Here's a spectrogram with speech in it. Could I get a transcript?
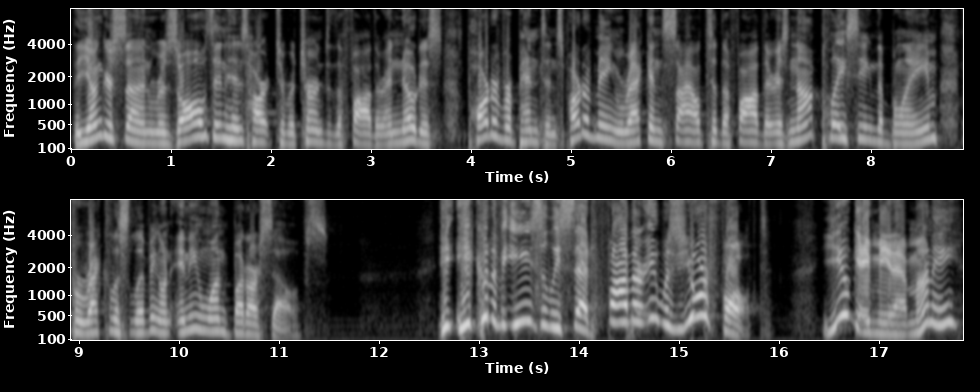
the younger son resolves in his heart to return to the father. And notice, part of repentance, part of being reconciled to the father, is not placing the blame for reckless living on anyone but ourselves. He, he could have easily said, Father, it was your fault. You gave me that money.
